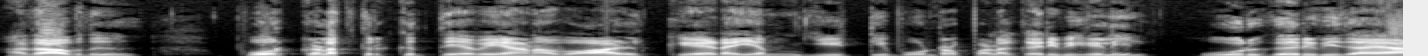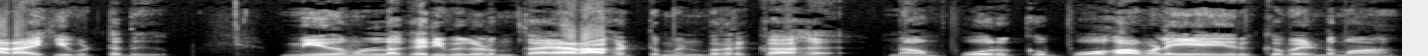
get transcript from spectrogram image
அதாவது போர்க்களத்திற்கு தேவையான வாள் கேடயம் ஈட்டி போன்ற பல கருவிகளில் ஒரு கருவி தயாராகிவிட்டது மீதமுள்ள கருவிகளும் தயாராகட்டும் என்பதற்காக நாம் போருக்கு போகாமலேயே இருக்க வேண்டுமா?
